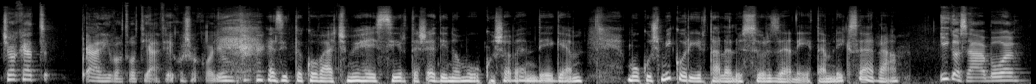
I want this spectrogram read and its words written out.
csak hát elhivatott játékosok vagyunk. Ez itt a Kovács Műhely Szirtes Edina Mókus a vendégem. Mókus, mikor írtál először zenét? Emlékszel rá? Igazából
